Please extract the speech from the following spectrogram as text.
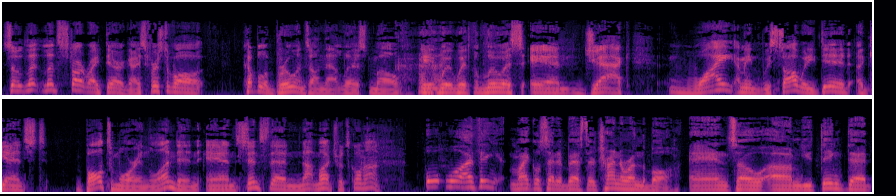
So let, us start right there, guys. First of all, a couple of Bruins on that list, Mo, with, with Lewis and Jack. Why? I mean, we saw what he did against Baltimore in London, and since then, not much. What's going on? Well, well, I think Michael said it best. They're trying to run the ball, and so um, you think that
